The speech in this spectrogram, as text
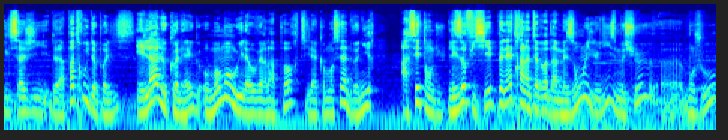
il s'agit de la patrouille de police. Et là, le collègue, au moment où il a ouvert la porte, il a commencé à devenir assez tendu. Les officiers pénètrent à l'intérieur de la maison, ils lui disent Monsieur, euh, bonjour,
